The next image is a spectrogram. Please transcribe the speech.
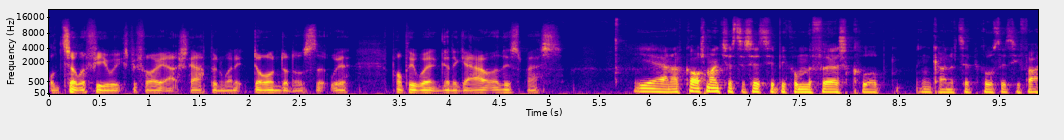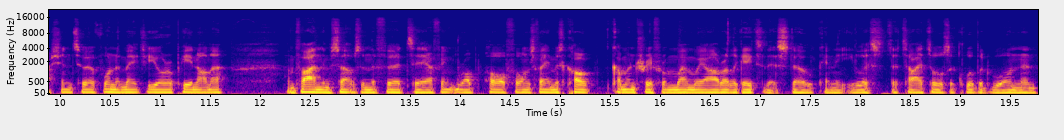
until a few weeks before it actually happened, when it dawned on us that we probably weren't going to get out of this mess. Yeah, and of course, Manchester City become the first club in kind of typical City fashion to have won a major European honour and find themselves in the third tier. I think Rob Hawthorne's famous co- commentary from when we are relegated at Stoke, and he lists the titles the club had won, and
